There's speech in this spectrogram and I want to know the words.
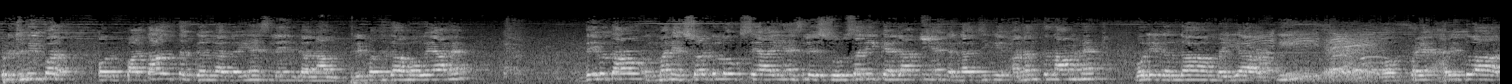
पृथ्वी पर और पाताल तक गंगा गई है, इसलिए इनका नाम त्रिपथगा हो गया है। देवताओं, मैंने स्वर्ग लोक से आई है, इसलिए सुरसरी कहलाती है। गंगा जी के अनंत नाम है। बोले, गंगा मैया की और हरिद्वार,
